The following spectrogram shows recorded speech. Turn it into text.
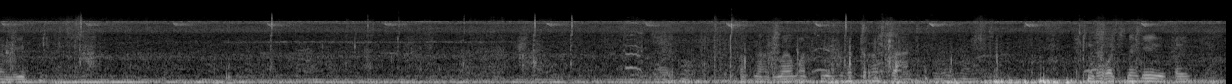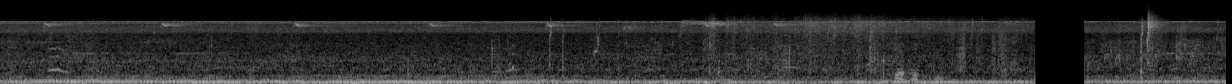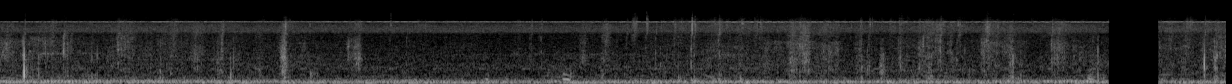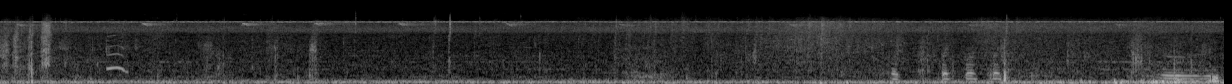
ខាងនេះណាស់ឡើងអត់មានត្រឹមស្អាតខ្ញុំអត់ឆ្នេះទេបើទៀតវិញ Trek, trek, trek, trek.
